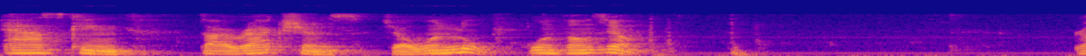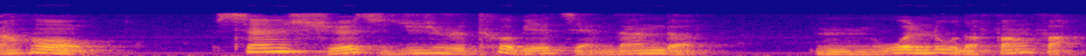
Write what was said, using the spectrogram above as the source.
asking directions，叫问路、问方向。然后先学几句就是特别简单的嗯问路的方法。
